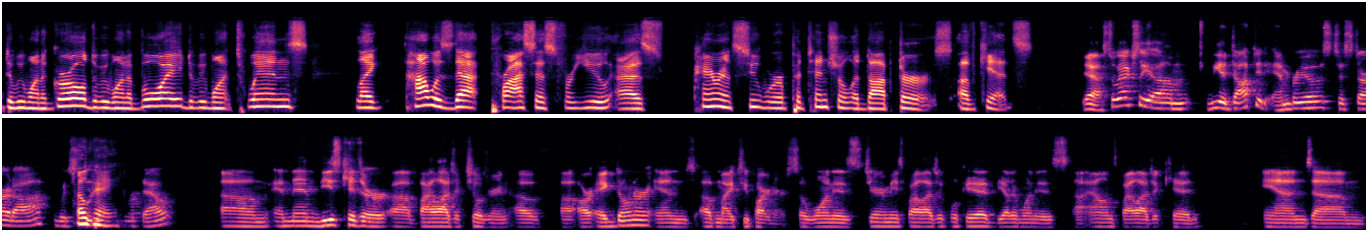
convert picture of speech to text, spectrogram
do we want a girl? Do we want a boy? Do we want twins? Like, how was that process for you as parents who were potential adopters of kids? Yeah, so actually, um, we adopted embryos to start off, which Okay. didn't out. Um, and then these kids are uh, biologic children of uh, our egg donor and of my two partners. So one is Jeremy's biological kid, the other one is uh, Alan's biologic kid. And um,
